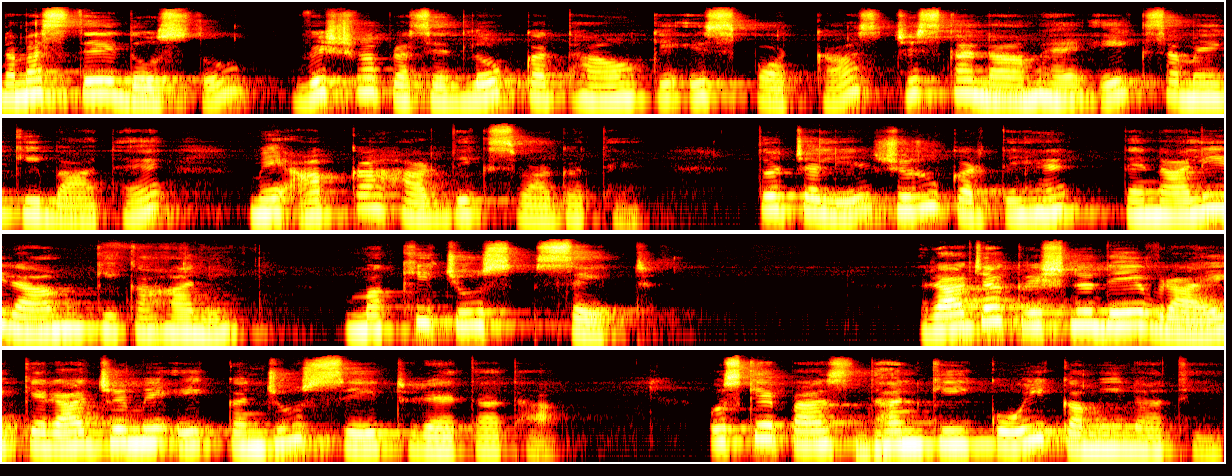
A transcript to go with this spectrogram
नमस्ते दोस्तों, विश्व प्रसिद्ध लोक कथाओं के इस पॉडकास्ट जिसका नाम है एक समय की बात है, में आपका हार्दिक स्वागत है। तो चलिए शुरू करते हैं तेनालीराम की कहानी मक्खी चूस सेठ। राजा कृष्णदेव राय के राज्य में एक कंजूस सेठ रहता था। उसके पास धन की कोई कमी न थी,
